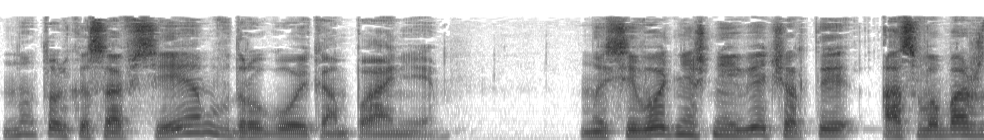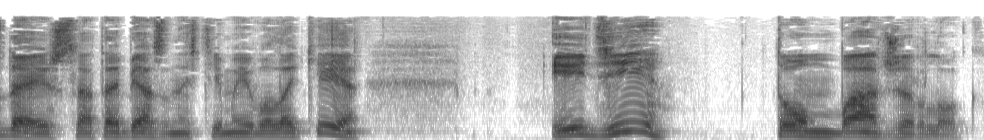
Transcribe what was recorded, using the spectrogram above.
но только совсем в другой компании. На сегодняшний вечер ты освобождаешься от обязанностей моего лакея. Иди, Том Баджерлок».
